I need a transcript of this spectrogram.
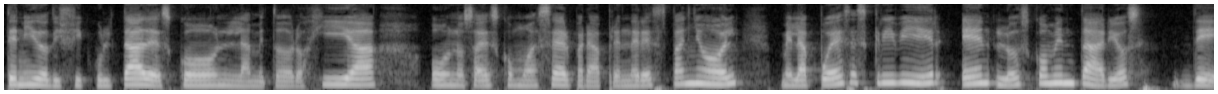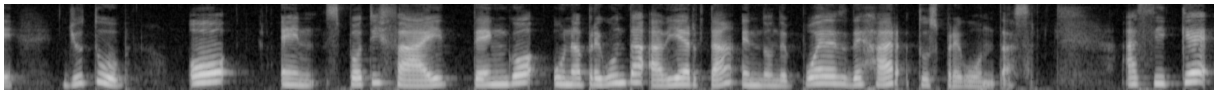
tenido dificultades con la metodología o no sabes cómo hacer para aprender español, me la puedes escribir en los comentarios de YouTube o en Spotify tengo una pregunta abierta en donde puedes dejar tus preguntas. Así que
